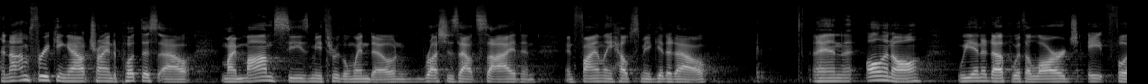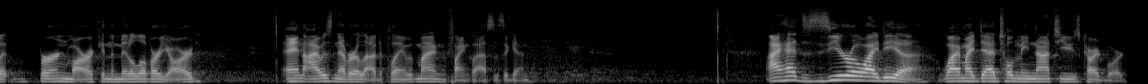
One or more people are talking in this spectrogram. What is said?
And I'm freaking out trying to put this out. My mom sees me through the window and rushes outside and, and finally helps me get it out. And all in all, we ended up with a large eight foot burn mark in the middle of our yard. And I was never allowed to play with magnifying glasses again. I had zero idea why my dad told me not to use cardboard.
